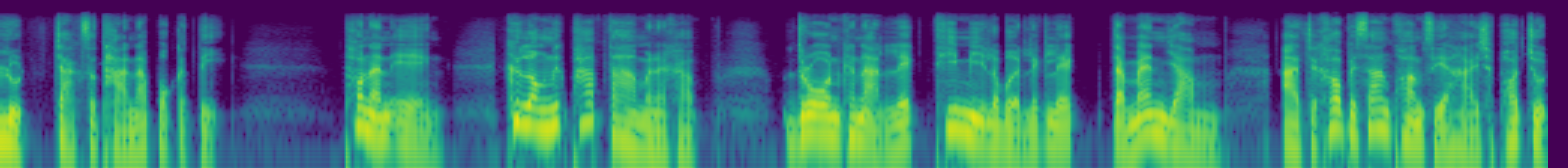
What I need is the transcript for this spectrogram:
หลุด จากสถานะปกติ เท่านั้นเอง คือลองนึกภาพตามมานะครับ โดรนขนาดเล็กที่มีระเบิดเล็กๆ แต่แม่นยำอาจจะเข้าไปสร้างความเสียหายเฉพาะจุด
